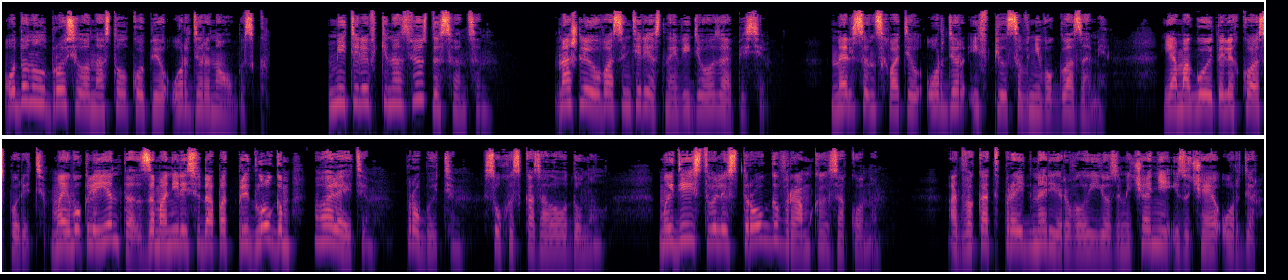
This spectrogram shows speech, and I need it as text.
О'Доннелл бросила на стол копию ордера на обыск. «Метили в кинозвезды, Свенсон? Нашли у вас интересные видеозаписи». Нельсон схватил ордер и впился в него глазами. «Я могу это легко оспорить. Моего клиента заманили сюда под предлогом «Валяйте, пробуйте», — сухо сказала О'Доннелл. «Мы действовали строго в рамках закона». Адвокат проигнорировал ее замечание, изучая ордер.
